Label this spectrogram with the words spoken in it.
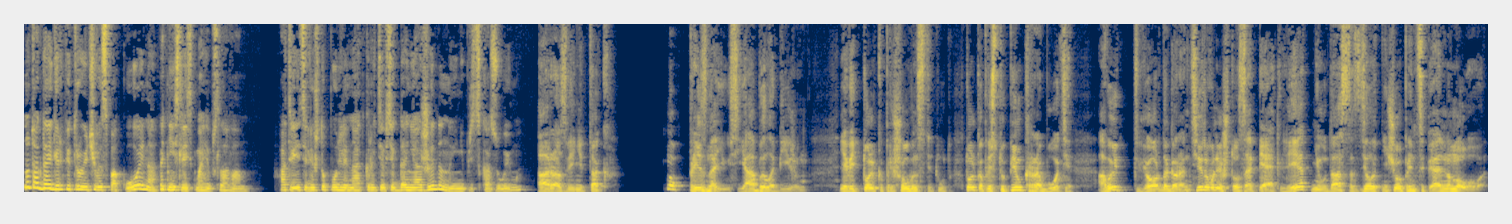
Ну тогда, Игорь Петрович, вы спокойно отнеслись к моим словам. Ответили, что подлинное открытие всегда неожиданно и непредсказуемо. А разве не так? Ну, признаюсь, я был обижен. Я ведь только пришел в институт, только приступил к работе, а вы твердо гарантировали, что за пять лет не удастся сделать ничего принципиально нового.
